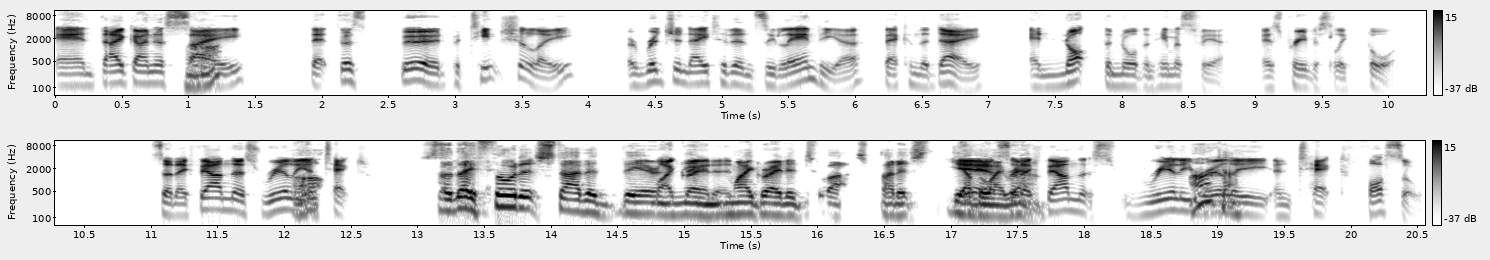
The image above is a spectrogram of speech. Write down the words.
And they're going to uh-huh. say that this bird potentially originated in Zealandia back in the day and not the Northern Hemisphere as previously thought. So they found this really Oh. intact. So they thought it started there and Migrated. then migrated to us, but it's the yeah, other way so around. So they found this really, Okay. really intact fossil.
